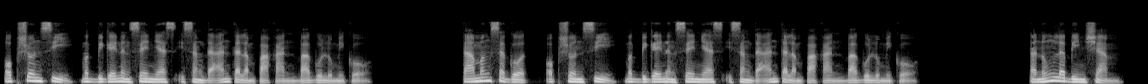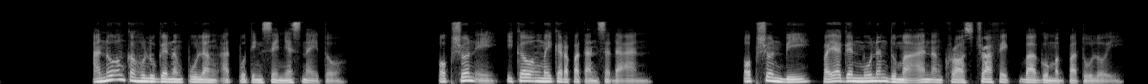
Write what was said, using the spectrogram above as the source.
Option C, magbigay ng senyas isang daan talampakan bago lumiko. Tamang sagot, Option C, magbigay ng senyas isang daan talampakan bago lumiko. Tanong labinsyam. Ano ang kahulugan ng pulang at puting senyas na ito? Option A, ikaw ang may karapatan sa daan. Option B, payagan munang dumaan ang cross-traffic bago magpatuloy.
